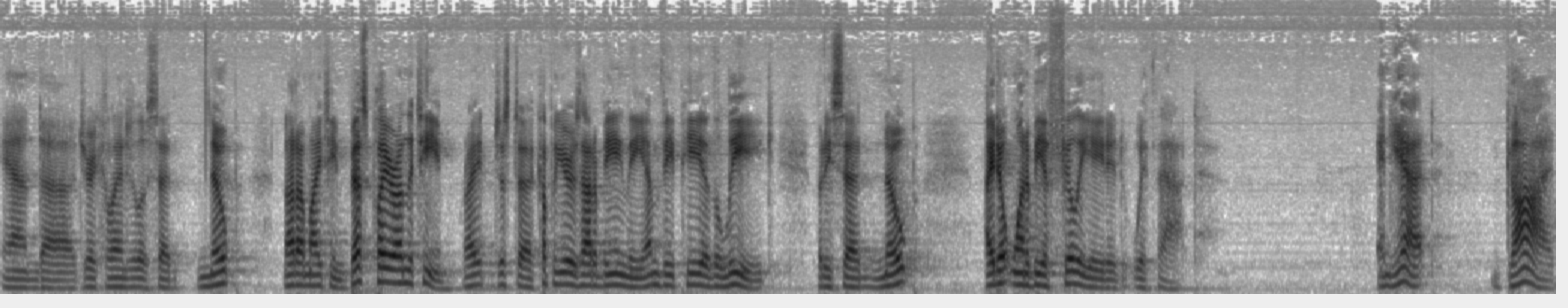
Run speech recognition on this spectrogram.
And uh, Jerry Colangelo said, Nope, not on my team. Best player on the team, right? Just a couple years out of being the MVP of the league. But he said, Nope, I don't want to be affiliated with that. And yet, God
